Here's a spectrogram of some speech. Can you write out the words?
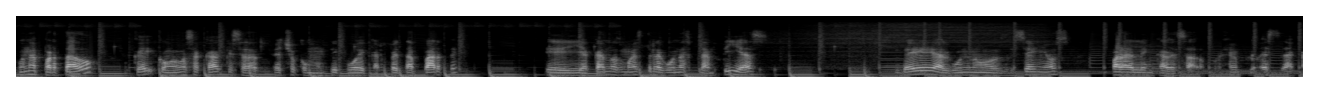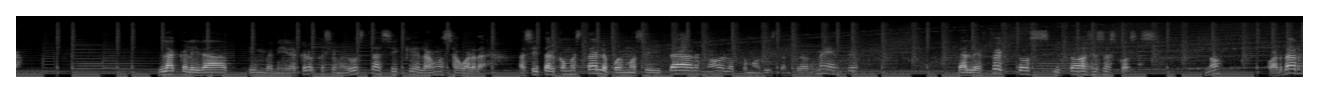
un apartado, ¿okay? como vemos acá, que se ha hecho como un tipo de carpeta aparte. Eh, y acá nos muestra algunas plantillas de algunos diseños para el encabezado. Por ejemplo, este de acá. La calidad, bienvenida. Creo que se me gusta, así que la vamos a guardar. Así tal como está, le podemos editar, ¿no? Lo que hemos visto anteriormente. Darle efectos y todas esas cosas, ¿no? Guardar.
